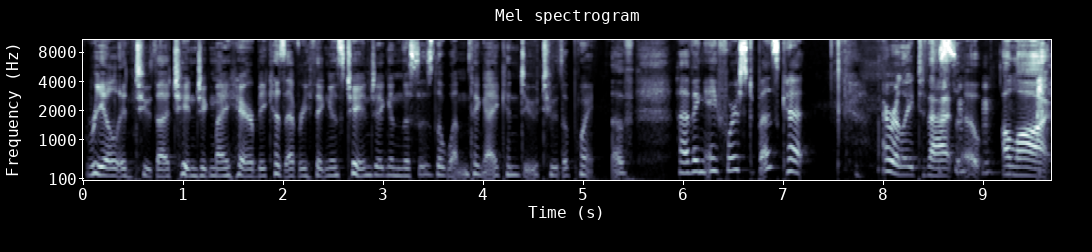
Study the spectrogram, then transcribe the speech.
real into the changing my hair because everything is changing, and this is the one thing I can do to the point of having a forced buzz cut. I relate to that So- a lot.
